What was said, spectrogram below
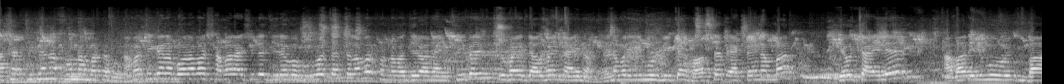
আসার ঠিকানা ফোন নাম্বারটা বলুন। আমার ঠিকানা বরাবর সাবার আসলে জিরো বকুবার চারটে number phone number zero nine three five two five ডাল ফাইভ নাইন এই নাম্বার ইমু বিকাশ হোয়াটসঅ্যাপ একটাই নাম্বার কেউ চাইলে আবার ইমু বা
